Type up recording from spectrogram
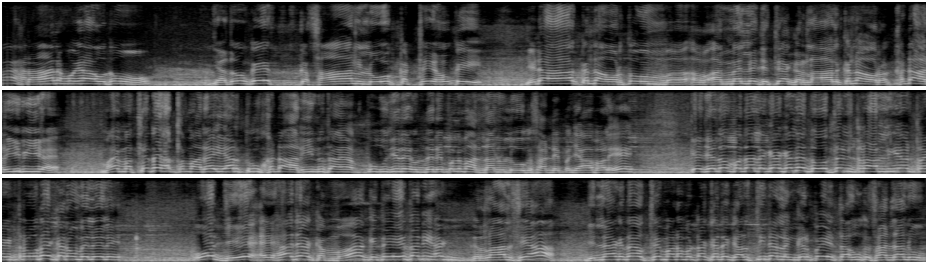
ਮੈਂ ਹੈਰਾਨ ਹੋਇਆ ਉਦੋਂ, ਜਦੋਂ ਕਿ ਕਿਸਾਨ ਲੋਕ ਇਕੱਠੇ ਹੋ ਕੇ ਜਿਹੜਾ ਘਨੌਰ ਤੋਂ ਐਮਐਲਏ ਜਿੱਤਿਆ ਗਰਲਾਲ, ਘਨੌਰ ਖਿਡਾਰੀ ਵੀ ਹੈ। ਮੈਂ ਮੱਥੇ ਤੇ ਹੱਥ ਮਾਰਿਆ, ਯਾਰ ਤੂੰ ਖਿਡਾਰੀ ਨੂੰ ਤਾਂ ਪੂਜਦੇ ਹੁੰਦੇ ਨੇ ਭਲਵਾਨਾਂ ਨੂੰ ਲੋਕ ਸਾਡੇ ਪੰਜਾਬ ਵਾਲੇ, ਕਿ ਜਦੋਂ ਪਤਾ ਲੱਗਾ ਕਹਿੰਦੇ ਦੋ ਤਿੰਨ ਟਰਾਲੀਆਂ, ਟਰੈਕਟਰ ਉਹਦੇ ਘਰੋਂ ਮਿਲੇ ਨੇ। ਉਹ ਜੇ ਇਹੋ ਜਿਹਾ ਕੰਮ ਕਿਤੇ ਇਹ ਤਾਂ ਨਹੀਂ ਹੈ ਗਰਲਾਲ ਸਿਆ ਜਿੰਨਾ ਕਿਤੇ ਉੱਥੇ ਮਾੜਾ ਮੋਟਾ ਕਦੇ ਗਲਤੀ ਨਾਲ ਲੰਗਰ ਭੇਜਤਾ ਹੂ ਕਿਸਾਨਾਂ ਨੂੰ,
